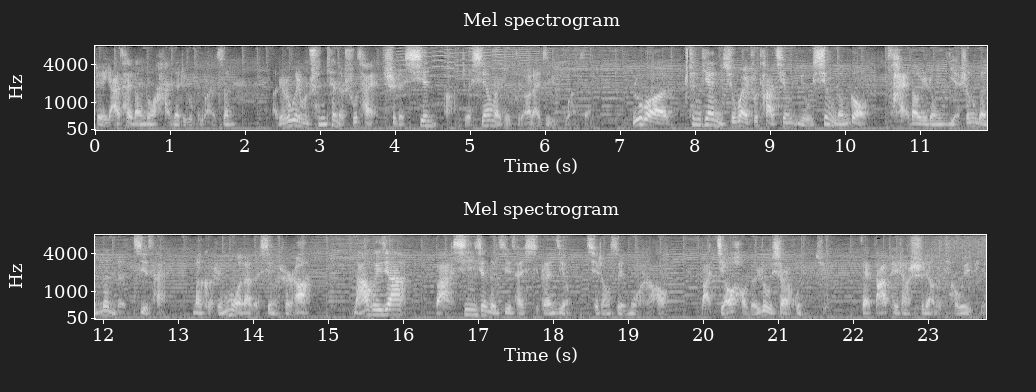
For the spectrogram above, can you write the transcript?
这个芽菜当中含的这个谷氨酸，啊，这是为什么春天的蔬菜吃着鲜啊？这个鲜味就主要来自于谷氨酸。如果春天你去外出踏青，有幸能够采到这种野生的嫩的荠菜，那可是莫大的幸事啊！拿回家，把新鲜的荠菜洗干净，切成碎末，然后把搅好的肉馅混进去，再搭配上适量的调味品。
